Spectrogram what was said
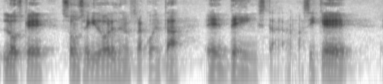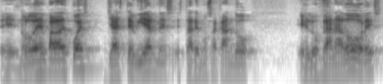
los que son seguidores de nuestra cuenta eh, de Instagram. Así que eh, no lo dejen para después, ya este viernes estaremos sacando los ganadores,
